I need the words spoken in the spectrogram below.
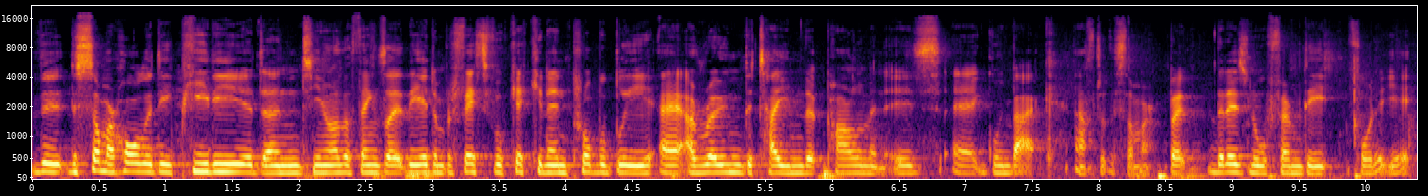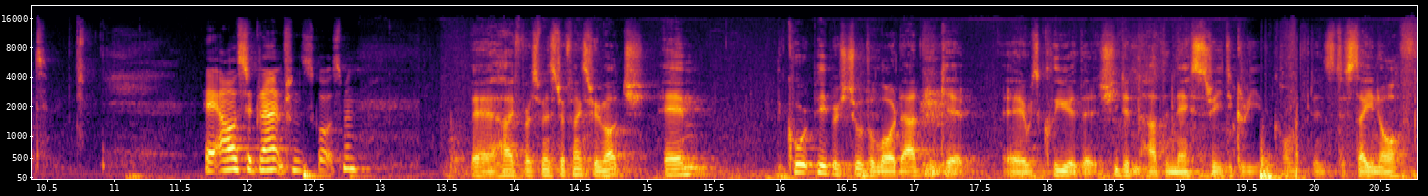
the the summer holiday period and you know other things like the Edinburgh Festival kicking in, probably uh, around the time that Parliament is uh, going back after the summer. But there is no firm date for it yet. Uh, Alistair Grant from the Scotsman. Uh, hi, First Minister. Thanks very much. Um, The court papers show the Lord Advocate uh, was clear that she didn't have the necessary degree of confidence to sign off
